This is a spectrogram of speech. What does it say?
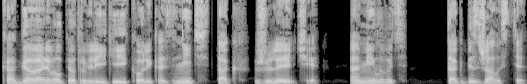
Как говаривал Петр Великий, коли казнить, так жалеючи, а миловать так без жалости.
